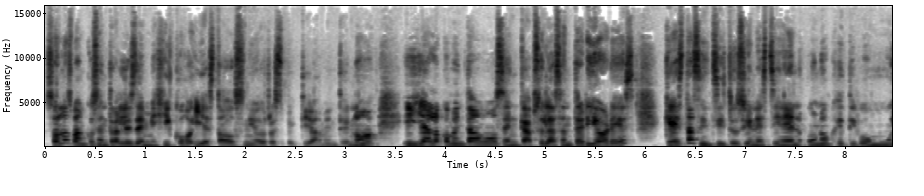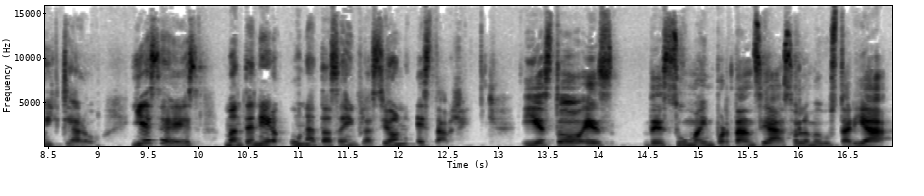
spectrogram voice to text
son los bancos centrales de México y Estados Unidos respectivamente, ¿no? Y ya lo comentamos en cápsulas anteriores que estas instituciones tienen un objetivo muy claro y ese es mantener una tasa de inflación estable. Y esto es de suma importancia. Solo me gustaría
